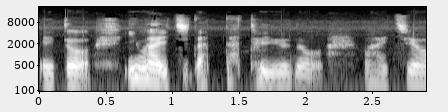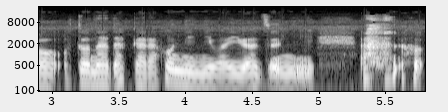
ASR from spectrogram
えっ、ー、と、いまいちだったというのを、まあ一応大人だから本人には言わずに、あの、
